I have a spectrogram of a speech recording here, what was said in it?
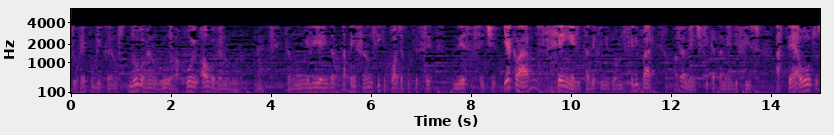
do republicanos no governo Lula, apoio ao governo Lula. Né? Então ele ainda está pensando o que, que, pode acontecer nesse sentido. E é claro, sem ele estar tá definido onde que ele vai, obviamente fica também difícil até outros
